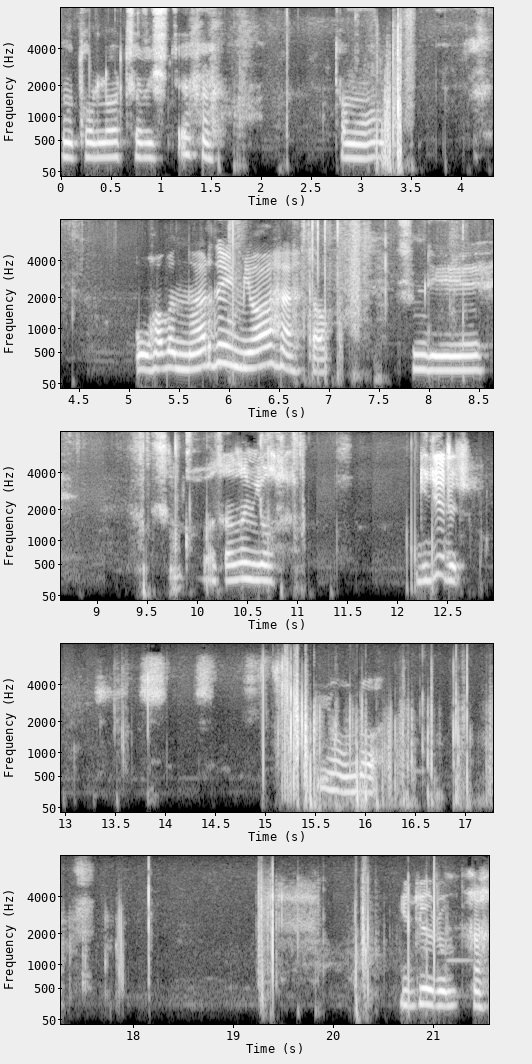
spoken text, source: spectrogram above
motorlar çalıştı. Tamam. Oha ben neredeyim ya? Heh tamam. Şimdi şunu kapatalım yol. Gidiyoruz. Yolda. Gidiyorum. Heh.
